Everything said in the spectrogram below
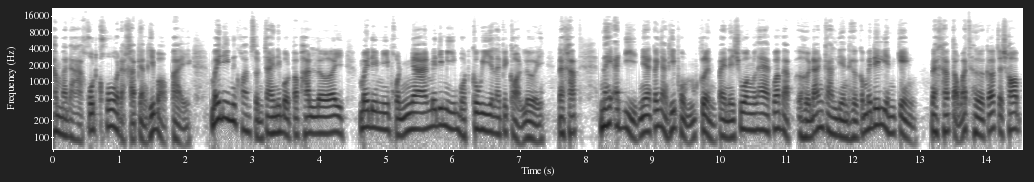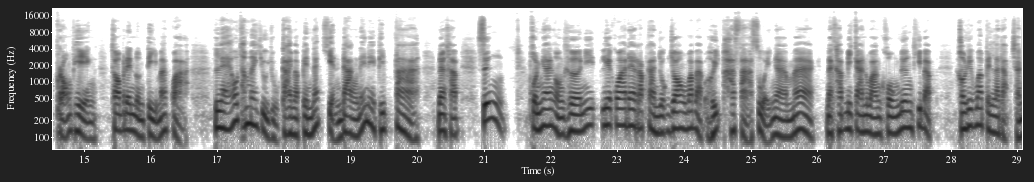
ธรรมดาโคตรๆอะครับ อย่างที่บอกไป ไม่ได้มีความสนใจในบทประพันธ์เลย ไม่ได้มีผลงานไม่ได้มีบทกวีอะไรไปก่อนเลยนะครับ ในอดีตเนี่ยก็อย่างที่ผมเกริ่นไปในช่วงแรกว่าแบบเออด้านการเรียนเธอก็ไม่ได้เรียนเก่งนะครับแต่ว่าเธอก็จะชอบร้องเพลง ชอบเล่นดนตรีมากกว่า แล้วทำไมอยู่ๆกลายมาเป็นนักเขียนดังได้ในพริบตานะครับ ซึ่งผลงานของเธอนี่เรียกว่าได้รับการยกย่องว่าแบบเฮ้ยภาษาสวยงามมากนะครับมีการวางโครงเรื่องที่แบบ เขาเรียกว่าเป็นระดับชั้น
